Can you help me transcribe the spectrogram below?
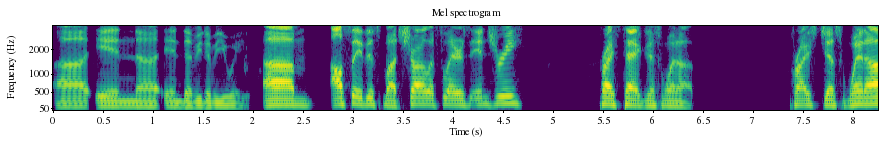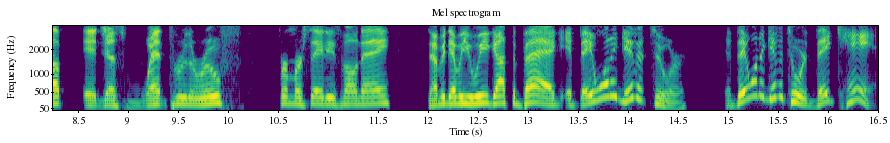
uh, in uh, in WWE? Um, I'll say this much: Charlotte Flair's injury price tag just went up. Price just went up. It just went through the roof for Mercedes Moné. WWE got the bag. If they want to give it to her, if they want to give it to her, they can't.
